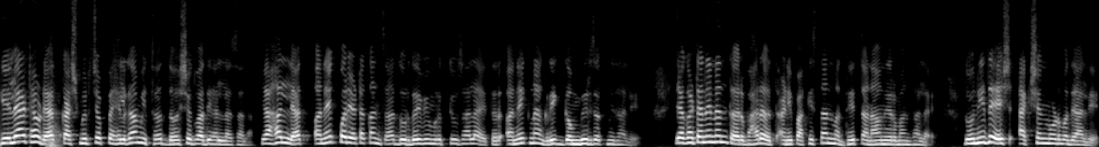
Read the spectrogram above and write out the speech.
गेल्या आठवड्यात काश्मीरच्या पहलगाम इथं दहशतवादी हल्ला झाला. या हल्ल्यात अनेक पर्यटकांचा दुर्दैवी मृत्यू झालाय तर अनेक नागरिक गंभीर जखमी झाले. या घटनेनंतर भारत आणि पाकिस्तानमध्ये तणाव निर्माण झालाय. दोन्ही देश ऍक्शन मोडमध्ये आले.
